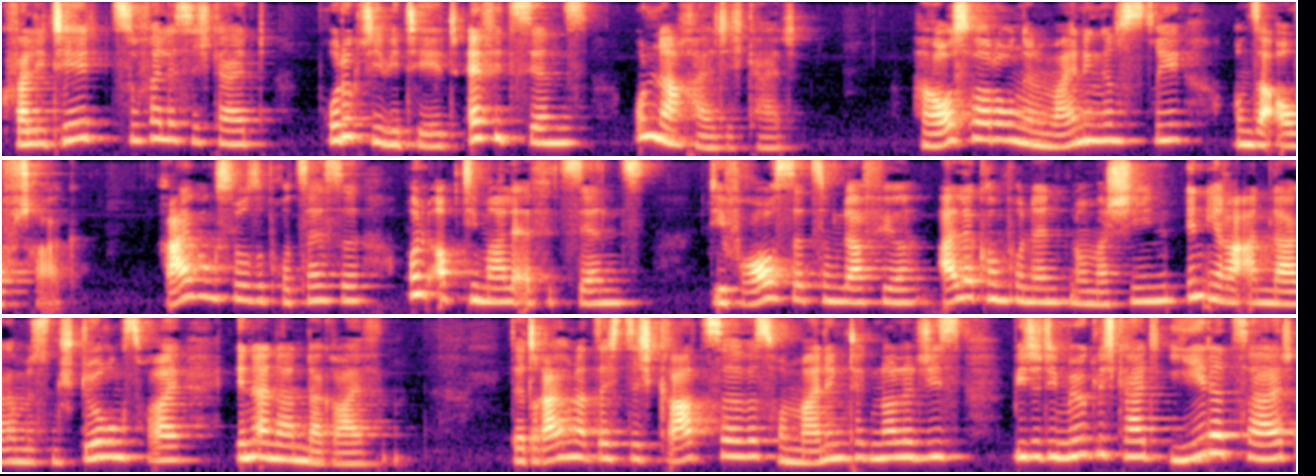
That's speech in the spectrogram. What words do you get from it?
Qualität, Zuverlässigkeit, Produktivität, Effizienz und Nachhaltigkeit. Herausforderungen in der Mining-Industrie, unser Auftrag. Reibungslose Prozesse und optimale Effizienz. Die Voraussetzung dafür, alle Komponenten und Maschinen in ihrer Anlage müssen störungsfrei ineinander greifen. Der 360-Grad-Service von Mining Technologies bietet die Möglichkeit, jederzeit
